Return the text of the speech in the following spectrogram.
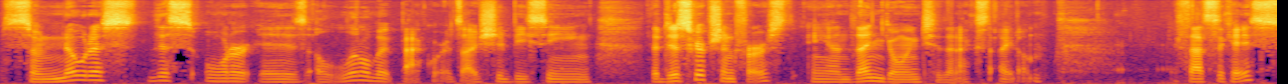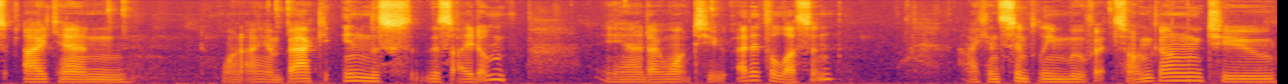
so notice this order is a little bit backwards. I should be seeing the description first and then going to the next item. If that's the case, I can, when I am back in this, this item and I want to edit the lesson, I can simply move it. So I'm going to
